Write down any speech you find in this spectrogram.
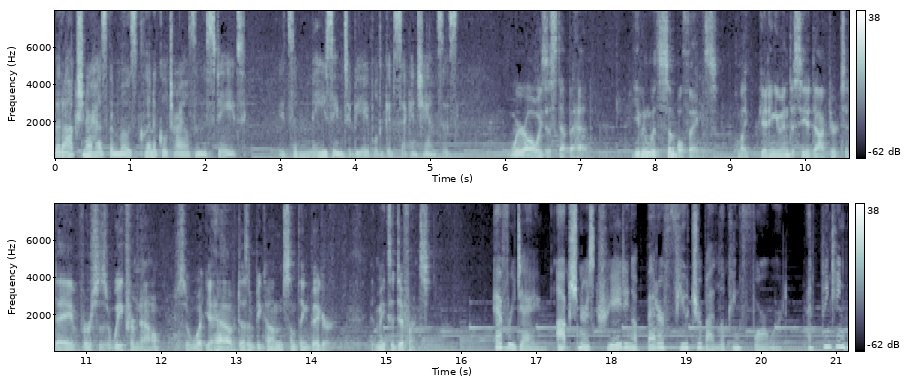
But Ochsner has the most clinical trials in the state. It's amazing to be able to give second chances. We're always a step ahead, even with simple things like getting you in to see a doctor today versus a week from now, so what you have doesn't become something bigger. It makes a difference. Every day, Ochsner is creating a better future by looking forward and thinking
